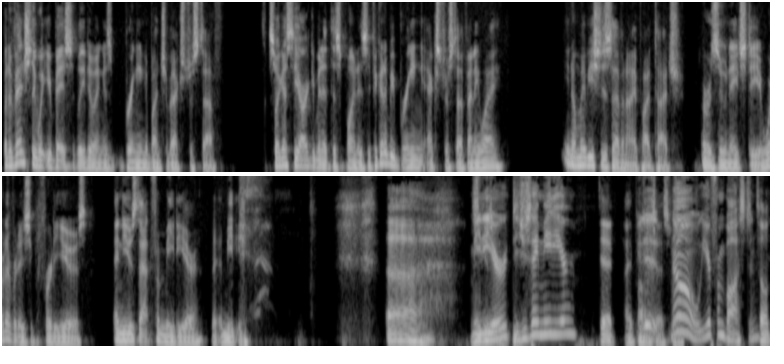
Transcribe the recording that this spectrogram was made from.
But eventually, what you're basically doing is bringing a bunch of extra stuff. So I guess the argument at this point is if you're going to be bringing extra stuff anyway, you know, maybe you should just have an iPod Touch or a Zune HD or whatever it is you prefer to use and use that for media. uh, media. uh, Meteor? Did you say Meteor? did. I You apologize. did. No, you're from Boston. So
